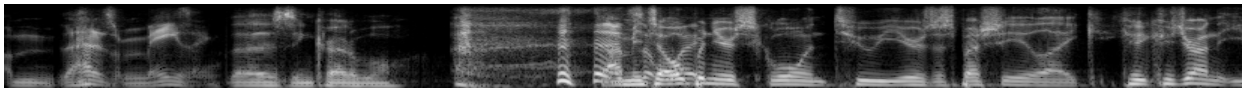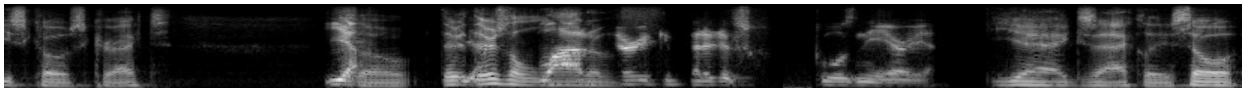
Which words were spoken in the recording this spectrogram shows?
um, that is amazing. That is incredible. I mean, so to like, open your school in two years, especially like because you're on the East Coast, correct? Yeah. So there, yeah. there's a, a lot, lot, of very competitive schools in the area. Yeah, exactly. So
